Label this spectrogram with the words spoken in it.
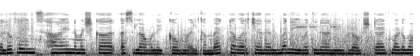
ಹಲೋ ಫ್ರೆಂಡ್ಸ್ ಹಾಯ್ ನಮಸ್ಕಾರ ಅಸ್ಸಲಾಮ್ ವಲೈಕಮ್ welcome back to our channel ಬನ್ನಿ, ಇವತ್ತಿನ ನೀವು ಬ್ಲಾಗ್ ಸ್ಟಾರ್ಟ್ ಮಾಡುವ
